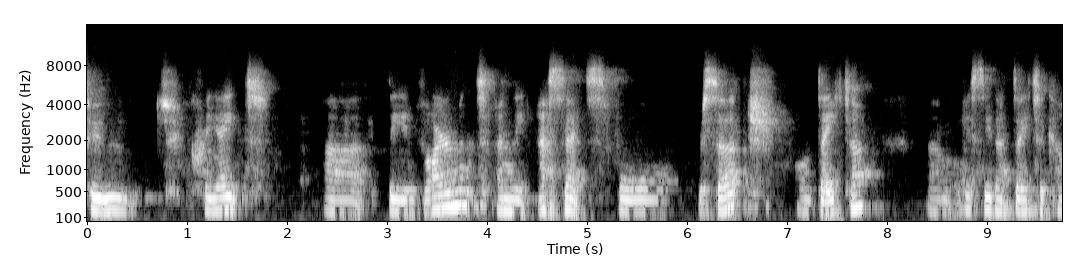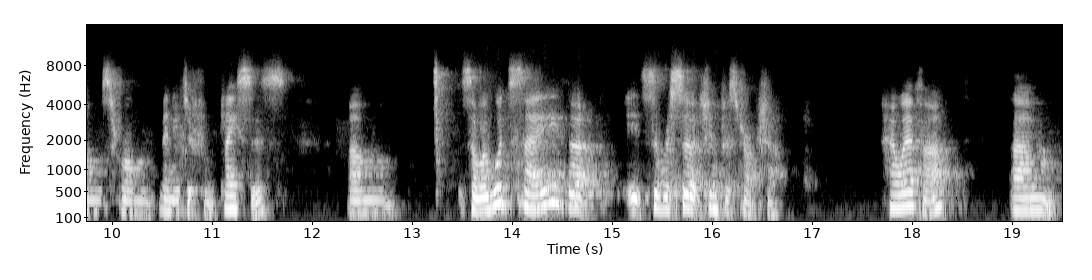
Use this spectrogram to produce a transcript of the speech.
to, to create uh, the environment and the assets for research on data. Um, obviously, that data comes from many different places. Um, so I would say that it's a research infrastructure. However, um,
